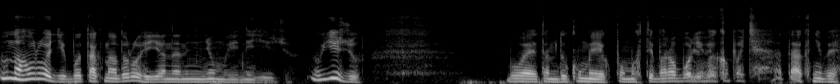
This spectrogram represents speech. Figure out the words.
Ну, на городі, бо так на дорогі я на ньому і не їжджу. Ну, їжджу. Буває там до куми, як допомогти бараболі викопати. А так ніби.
